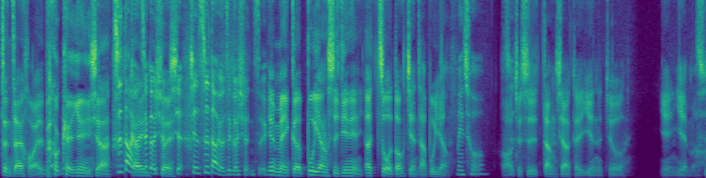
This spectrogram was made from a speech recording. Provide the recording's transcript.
正在怀的，都可以验一下。知道有这个选项，就知道有这个选择。因为每个不一样时间点要做的东检查不一样。没错。哦，就是当下可以验的就验一验嘛。是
